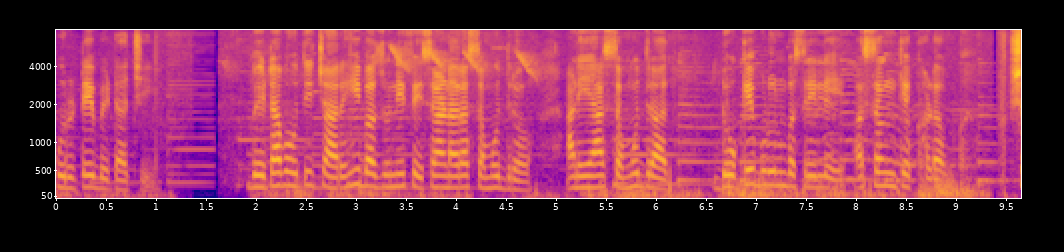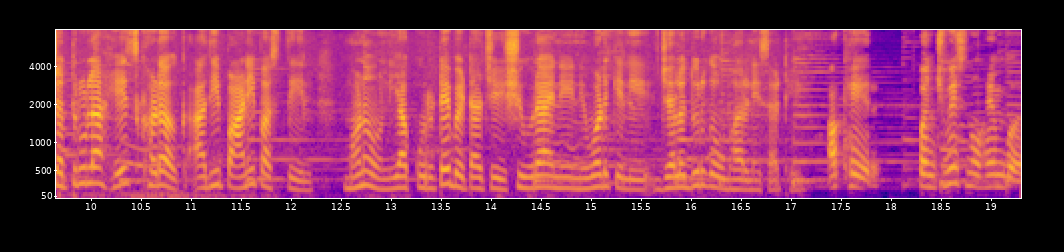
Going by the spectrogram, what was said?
कुर्टे बेटाची. बेटाभोवती चारही बाजूनी फेसाळणारा समुद्र आणि या समुद्रात डोके बुडून बसलेले असंख्य खडक. शत्रूला हेच खडक आधी पाणी पाजतील म्हणून या कुर्टे बेटाची शिवरायांनी निवड केली जलदुर्ग उभारणीसाठी. अखेर पंचवीस नोव्हेंबर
